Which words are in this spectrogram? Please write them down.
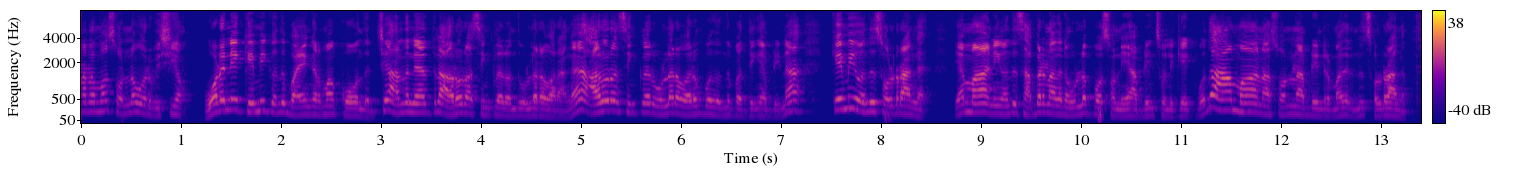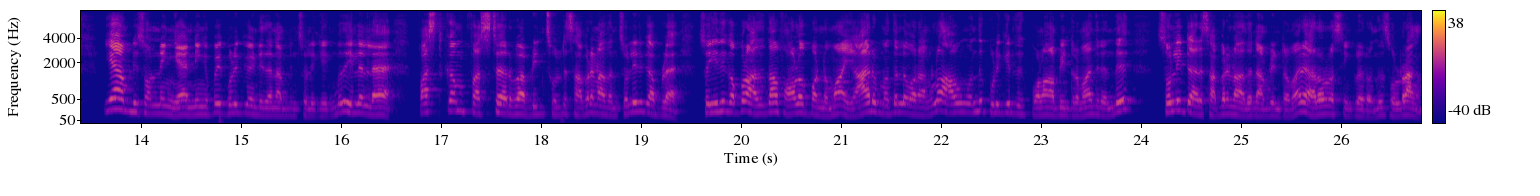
சாதாரணமாக சொன்ன ஒரு விஷயம். உடனே கெமிக்கு வந்து பயங்கரமாக கோவந்துருச்சு அந்த நேரத்தில் அரோரா சிங்க்லர் வந்து உள்ளர வராங்க. அரோரா சிங்க்லர் உள்ளர வரும்போது வந்து பார்த்தீங்க அப்படின்னா கெமி வந்து சொல்கிறாங்க ஏம்மா நீ வந்து சபரநாதனை உள்ளே போக சொன்னியா? அப்படின்னு சொல்லி கேட்கும்போது ஆமாம் நான் சொன்னேன் அப்படின்ற மாதிரி வந்து சொல்கிறாங்க ஏன் அப்படி சொன்னீங்க? நீங்கள் போய் குளிக்க வேண்டியதானே அப்படின்னு சொல்லி கேட்கும்போது இல்லை இல்லை ஃபஸ்ட் கம் ஃபஸ்ட் சர்வ் அப்படின்னு சொல்லிட்டு சபரநாதன் சொல்லியிருக்காப்புல. ஸோ இதுக்கப்புறம் அதுதான் ஃபாலோ பண்ணுமா? யார் முதல்ல வராங்களோ அவங்க வந்து குளிக்கிறதுக்கு போகலாம் அப்படின்ற மாதிரி வந்து சொல்லிட்டாரு சபரநாதன் அப்படின்ற மாதிரி அரோரா சிங்க்லர் வந்து சொல்கிறாங்க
